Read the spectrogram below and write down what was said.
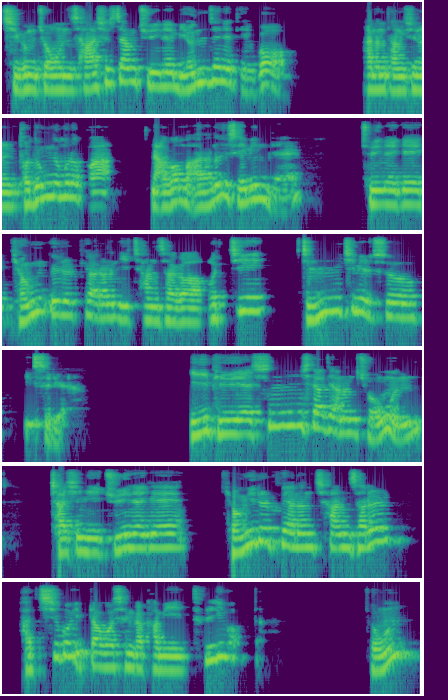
지금 종은 사실상 주인의 면전에 대고 나는 당신을 도둑놈으로 봐 라고 말하는 셈인데 주인에게 경의를 표하라는 이 찬사가 어찌 진심일 수 있으리라. 이 비유에 신실하지 않은 종은 자신이 주인에게 경의를 표하는 찬사를 바치고 있다고 생각함이 틀림없다. 종은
